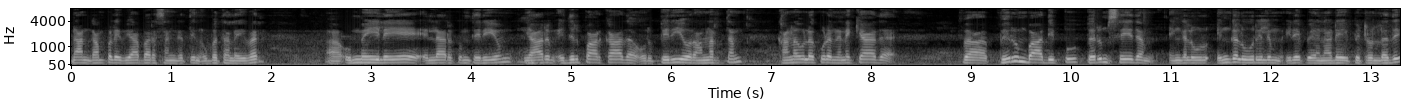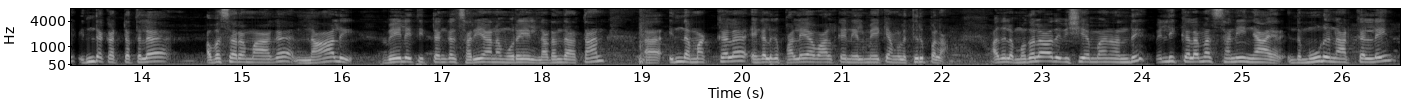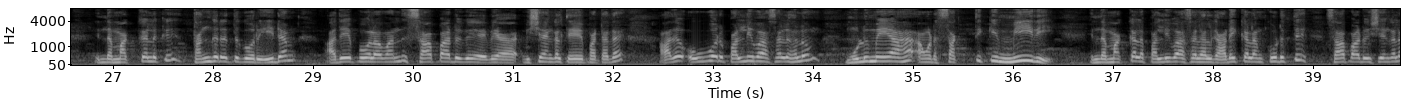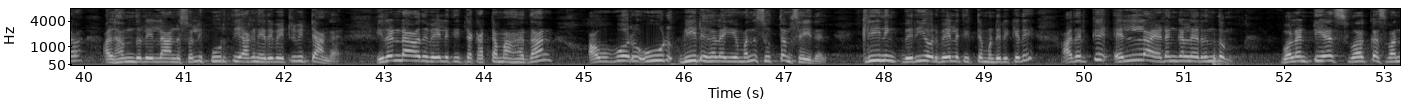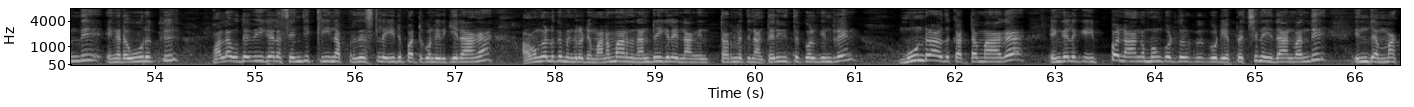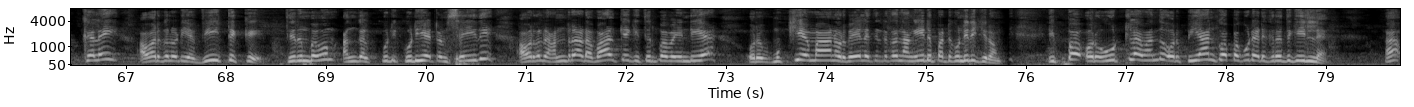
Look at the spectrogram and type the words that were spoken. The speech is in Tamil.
நான் கம்பளி வியாபார சங்கத்தின் உபத்தலைவர். உண்மையிலேயே எல்லாருக்கும் தெரியும் யாரும் எதிர்பார்க்காத ஒரு பெரிய ஒரு அனர்த்தம் கனவுல கூட நினைக்காத ப- பெரும் பாதிப்பு பெரும் சேதம் எங்கள் ஊர் எங்கள் ஊரிலும் இடை நடைபெற்றுள்ளது. இந்த கட்டத்தில் அவசரமாக நாலு வேலை திட்டங்கள் சரியான முறையில் நடந்தால் தான் இந்த மக்களை எங்களுக்கு பழைய வாழ்க்கை நிலைமைக்கு அவங்கள திருப்பலாம். அதில் முதலாவது விஷயமா வந்து வெள்ளிக்கிழமை சனி ஞாயிறு. இந்த மூணு நாட்கள்லையும் இந்த மக்களுக்கு தங்குறதுக்கு ஒரு இடம் அதே போல் வந்து சாப்பாடு வே- விஷயங்கள் தேவைப்பட்டதை அது ஒவ்வொரு பள்ளிவாசல்களும் முழுமையாக அவங்களோட சக்திக்கு மீறி இந்த மக்களை பள்ளிவாசல்களுக்கு அடைக்கலம் கொடுத்து சாப்பாடு விஷயங்களை அலமதுல்லான்னு சொல்லி பூர்த்தியாக நிறைவேற்றி விட்டாங்க. இரண்டாவது வேலை திட்ட கட்டமாக தான் ஒவ்வொரு ஊர் வீடுகளையும் வந்து சுத்தம் செய்தல். கிளீனிங் பெரிய ஒரு வேலை திட்டம் ஒன்று இருக்குது. அதற்கு எல்லா இடங்கள்ல இருந்தும் வாலண்டியர்ஸ் ஒர்க்கர்ஸ் வந்து எங்களோட ஊருக்கு பல உதவிகளை செஞ்சு கிளீன் அப் ப்ரொசஸில் ஈடுபட்டு கொண்டிருக்கிறாங்க. அவங்களுக்கும் எங்களுடைய மனமார்ந்த நன்றிகளை நாங்கள் இந்த தருணத்தில் நான் தெரிவித்துக் கொள்கின்றேன். மூன்றாவது கட்டமாக எங்களுக்கு இப்போ நாங்கள் முன்கொடுத்திருக்கக்கூடிய பிரச்சனை தான் வந்து இந்த மக்களை அவர்களுடைய வீட்டுக்கு திரும்பவும் அங்கள் குடி குடியேற்றம் செய்து அவர்களுடைய அன்றாட வாழ்க்கைக்கு திரும்ப வேண்டிய ஒரு முக்கியமான ஒரு வேலை திட்டத்தை நாங்கள் ஈடுபட்டு கொண்டிருக்கிறோம். இப்போ ஒரு வீட்டில் வந்து ஒரு பியான் கோப்பை கூட எடுக்கிறதுக்கு இல்லை.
